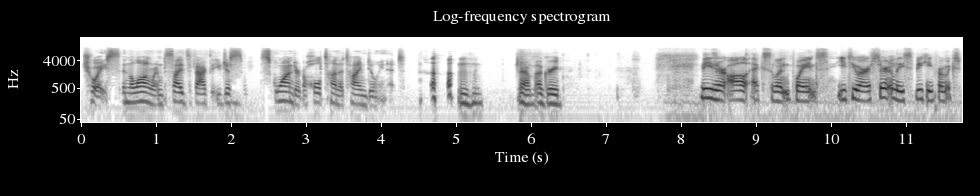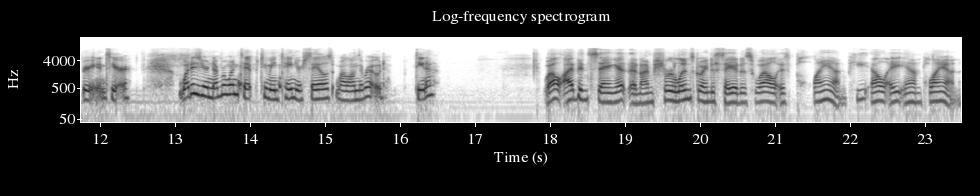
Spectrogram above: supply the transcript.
choice in the long run besides the fact that you just squandered a whole ton of time doing it mm-hmm. Yeah, agreed. These are all excellent points. You two are certainly speaking from experience here. What is your number one tip to maintain your sales while on the road? Tina? Well, I've been saying it, and I'm sure Lynn's going to say it as well, is plan, P L A N, plan.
